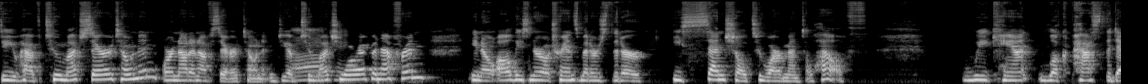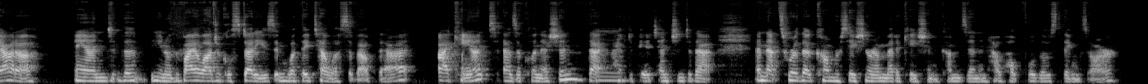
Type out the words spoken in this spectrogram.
do you have too much serotonin or not enough? enough serotonin? Do you have too much oh. norepinephrine? You know, all these neurotransmitters that are essential to our mental health. We can't look past the data and the you know the biological studies and what they tell us about that. I can't as a clinician. That mm. I have to pay attention to that, and that's where the conversation around medication comes in and how helpful those things are.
